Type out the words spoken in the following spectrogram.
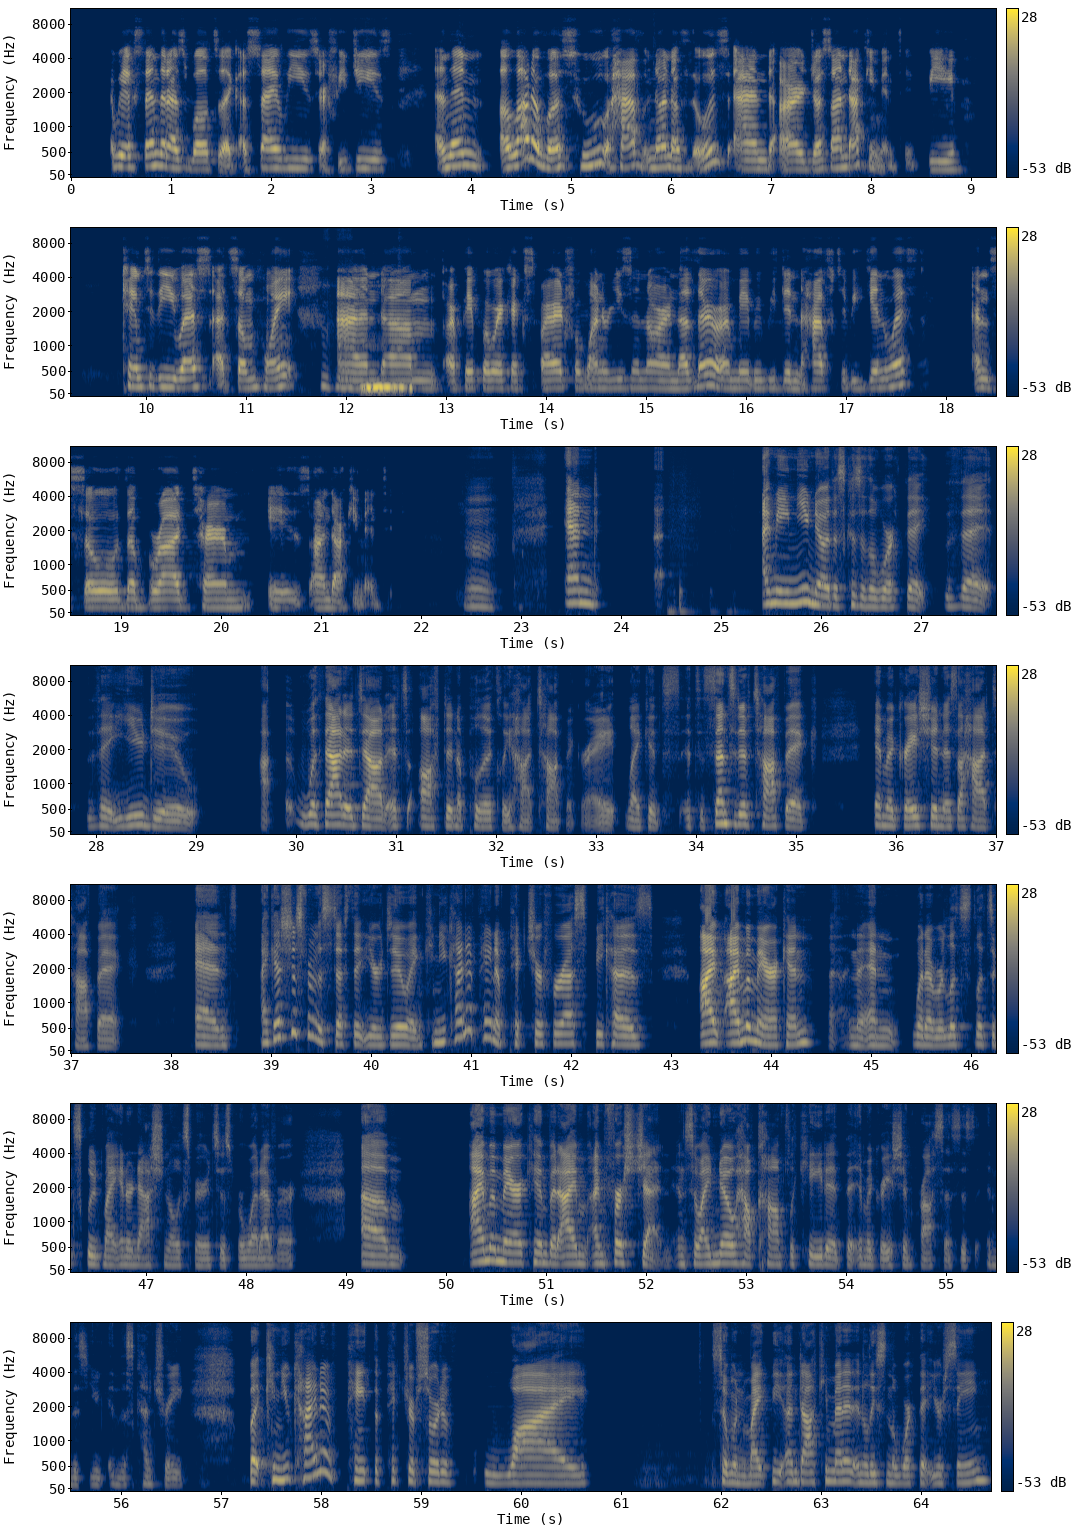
We extend it as well to like asylees, refugees. And then a lot of us who have none of those and are just undocumented. We came to the US at some point mm-hmm. and um, our paperwork expired for one reason or another, or maybe we didn't have to begin with. And so the broad term is undocumented. Mm. And uh, I mean, you know this because of the work that that that you do. Without a doubt, it's often a politically hot topic, right? Like it's it's a sensitive topic. Immigration is a hot topic, and I guess just from the stuff that you're doing, can you kind of paint a picture for us? Because I, I'm American, and, and whatever. Let's let's exclude my international experiences for whatever. Um, I'm American, but I'm I'm first gen, and so I know how complicated the immigration process is in this in this country. But can you kind of paint the picture of sort of why someone might be undocumented, and at least in the work that you're seeing?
